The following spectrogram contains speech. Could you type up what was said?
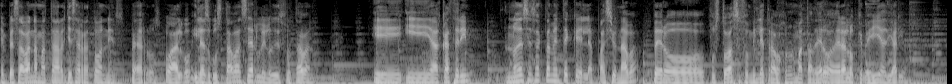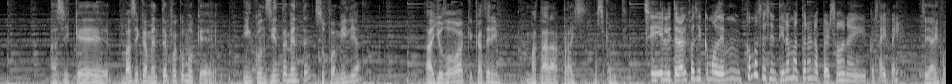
empezaban a matar ya sea ratones, perros o algo y les gustaba hacerlo y lo disfrutaban. Y, y a Catherine no es exactamente que le apasionaba, pero pues toda su familia trabajó en un matadero, era lo que veía a diario. Así que básicamente fue como que inconscientemente su familia ayudó a que Catherine matara a Price, básicamente. Sí, literal fue así como de, "Mm, ¿cómo se sentirá matar a una persona? Y pues ahí fue. Sí, ahí fue.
